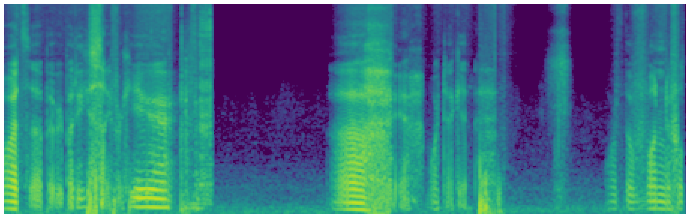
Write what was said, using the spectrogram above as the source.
What's up, everybody? Cipher here. Uh, yeah, more Tekkit. More of the wonderful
